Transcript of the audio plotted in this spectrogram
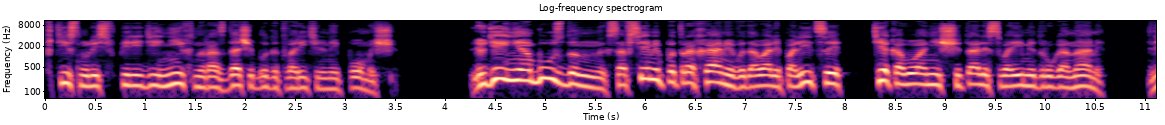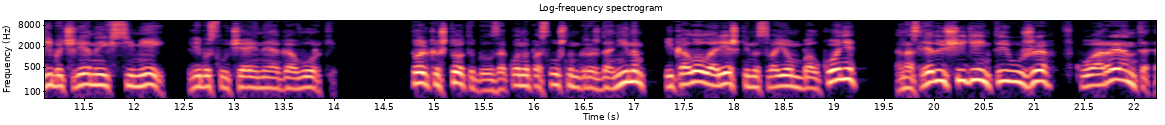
втиснулись впереди них на раздаче благотворительной помощи. Людей необузданных со всеми потрохами выдавали полиции те, кого они считали своими друганами, либо члены их семей, либо случайные оговорки. Только что ты был законопослушным гражданином и колол орешки на своем балконе, а на следующий день ты уже в Куаренте,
